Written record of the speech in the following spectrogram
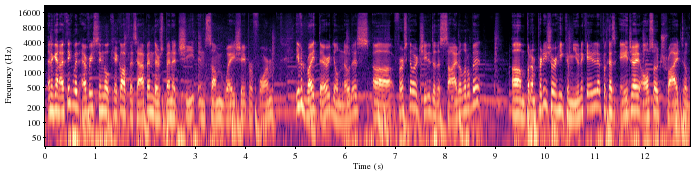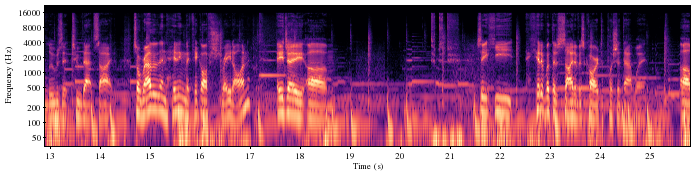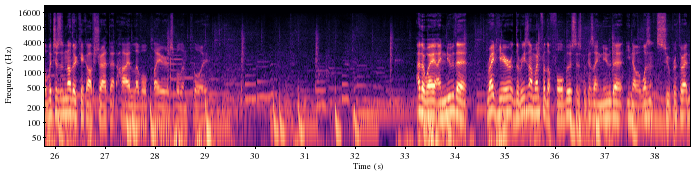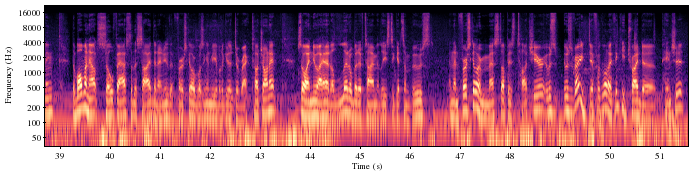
And again, I think with every single kickoff that's happened, there's been a cheat in some way, shape, or form. Even right there, you'll notice uh, Firstkiller cheated to the side a little bit, um, but I'm pretty sure he communicated it because AJ also tried to lose it to that side. So rather than hitting the kickoff straight on, AJ, um, see, he hit it with the side of his car to push it that way, uh, which is another kickoff strat that high level players will employ. Either way, I knew that right here, the reason I went for the full boost is because I knew that, you know, it wasn't super threatening. The ball went out so fast to the side that I knew that Firstkiller wasn't going to be able to get a direct touch on it. So I knew I had a little bit of time at least to get some boost. And then Firstkiller messed up his touch here. It was it was very difficult. I think he tried to pinch it.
